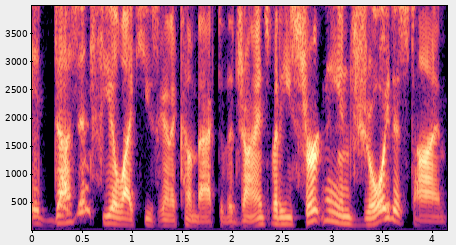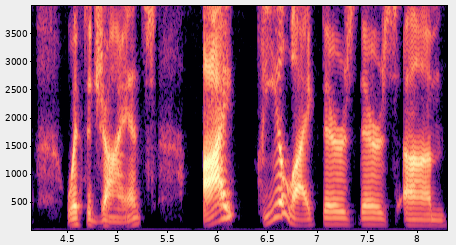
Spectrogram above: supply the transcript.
it doesn't feel like he's going to come back to the Giants, but he certainly enjoyed his time with the Giants. I feel like there's there's um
